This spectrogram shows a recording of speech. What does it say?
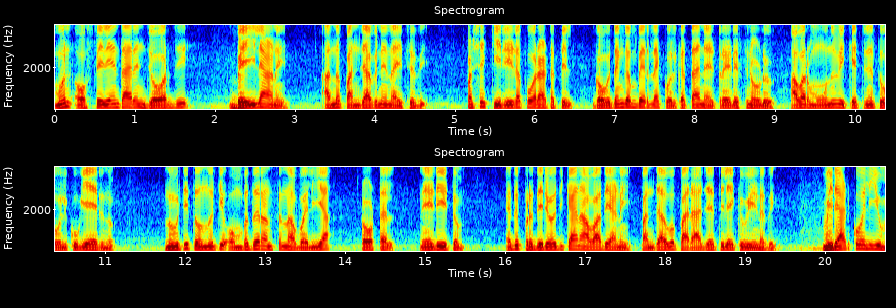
മുൻ ഓസ്ട്രേലിയൻ താരം ജോർജ് ബെയിലാണ് അന്ന് പഞ്ചാബിനെ നയിച്ചത്. പക്ഷേ കിരീട പോരാട്ടത്തിൽ ഗൗതം ഗംഭീറിന്റെ കൊൽക്കത്ത നൈറ്റ് റൈഡേഴ്സിനോട് അവർ മൂന്ന് വിക്കറ്റിന് തോൽക്കുകയായിരുന്നു. നൂറ്റി തൊണ്ണൂറ്റി ഒമ്പത് റൺസ് എന്ന വലിയ ടോട്ടൽ നേടിയിട്ടും ഇത് പ്രതിരോധിക്കാനാവാതെയാണ് പഞ്ചാബ് പരാജയത്തിലേക്ക് വീണത്. വിരാട് കോഹ്ലിയും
